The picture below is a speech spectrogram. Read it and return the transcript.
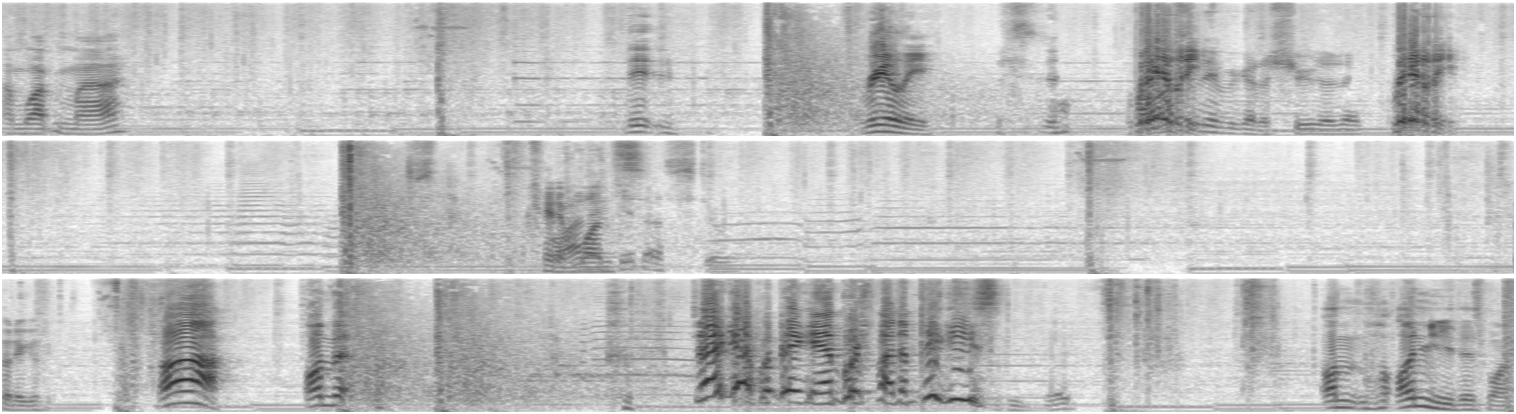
I'm wiping my eye. Th- really? really? I wasn't even gonna shoot at him. Really? Hit him once. get us still. That's pretty good. Ah! On the. Jacob, we're being ambushed by the piggies! On on you, this one.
